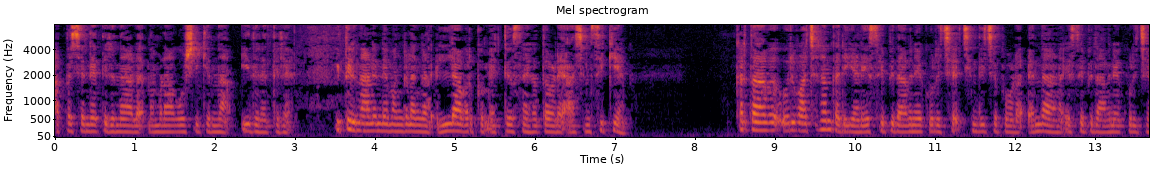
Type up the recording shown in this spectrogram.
അപ്പച്ചന്റെ തിരുനാൾ നമ്മൾ ആഘോഷിക്കുന്ന ഈ ദിനത്തിൽ ഈ തിരുനാളിന്റെ മംഗളങ്ങൾ എല്ലാവർക്കും ഏറ്റവും സ്നേഹത്തോടെ ആശംസിക്കുകയാണ്. കർത്താവ് ഒരു വചനം തരികയാണ് എസ് എ പിതാവിനെ കുറിച്ച് ചിന്തിച്ചപ്പോൾ. എന്താണ് എസ് എ പിതാവിനെ കുറിച്ച്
